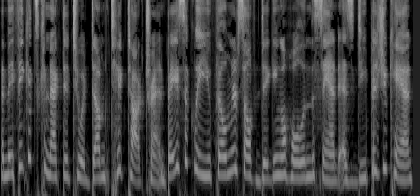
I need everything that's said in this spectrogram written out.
and they think it's connected to a dumb TikTok trend. Basically, you film yourself digging a hole in the sand as deep as you can.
